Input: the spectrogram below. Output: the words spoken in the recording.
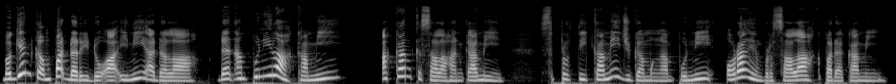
Bagian keempat dari doa ini adalah, dan ampunilah kami akan kesalahan kami, seperti kami juga mengampuni orang yang bersalah kepada kami.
